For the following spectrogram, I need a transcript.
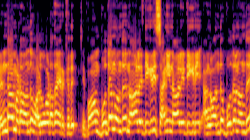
ரெண்டாம் இடம் வந்து வலுவோட தான் இருக்குது. இப்போ புதன் வந்து நாலு டிகிரி சனி நாலு டிகிரி. அங்கே வந்து புதன் வந்து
